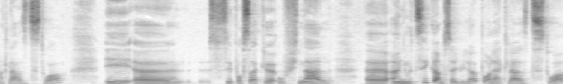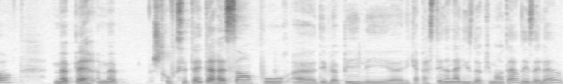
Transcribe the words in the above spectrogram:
en classe d'histoire. Et c'est pour ça qu'au final, un outil comme celui-là pour la classe d'histoire je trouve que c'est intéressant pour euh, développer euh, les, capacités d'analyse documentaire des élèves,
